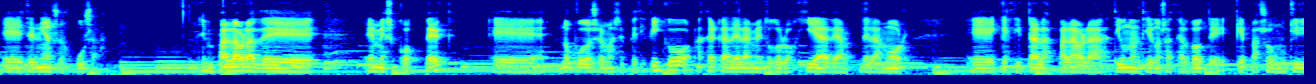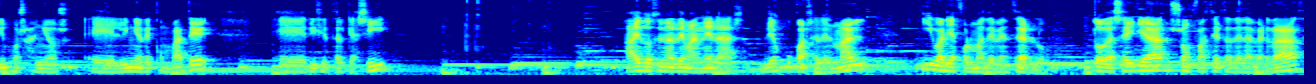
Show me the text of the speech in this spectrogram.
eh, tenían su excusa. En palabras de M. Scott Peck, no puedo ser más específico acerca de la metodología del amor eh, que cita las palabras de un anciano sacerdote que pasó muchísimos años en línea de combate. Eh, dice tal que así. Hay docenas de maneras de ocuparse del mal y varias formas de vencerlo. Todas ellas son facetas de la verdad,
